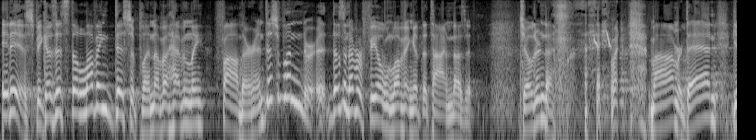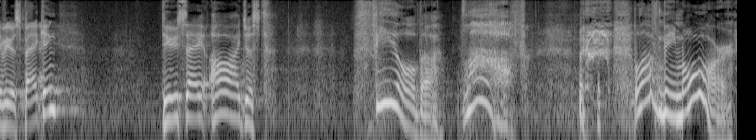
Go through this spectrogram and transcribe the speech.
it is, because it's the loving discipline of a heavenly father. And discipline uh, doesn't ever feel loving at the time, does it? Children, mom or dad give you a spanking. Do you say, oh, I just feel the love? Love me more.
